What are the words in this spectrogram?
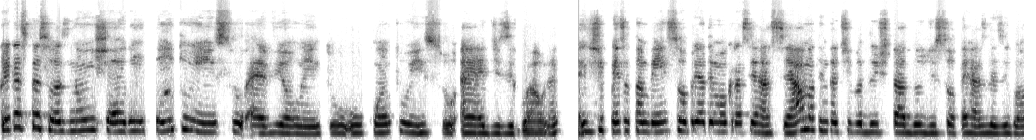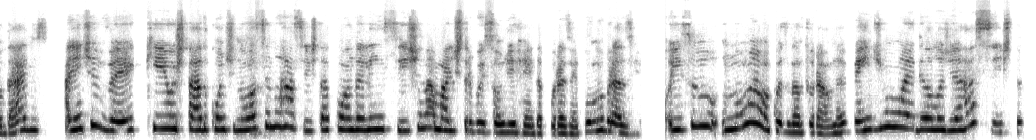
Por que, que, as pessoas não enxergam o quanto isso é violento, o quanto isso é desigual, né? A gente pensa também sobre a democracia racial, na tentativa do Estado de soterrar as desigualdades. A gente vê que o Estado continua sendo racista quando ele insiste na má distribuição de renda, por exemplo, no Brasil. Isso não é uma coisa natural, né? Vem de uma ideologia racista.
